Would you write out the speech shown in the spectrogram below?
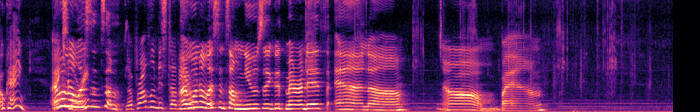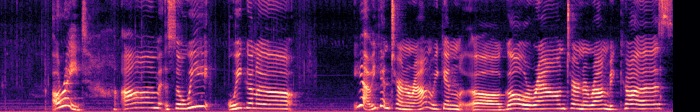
Okay. I Thanks, want to Lori. listen some. No problem, Miss W. I want to listen some music with Meredith and uh oh man. All right. Um so we we gonna yeah, we can turn around. We can uh go around, turn around because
